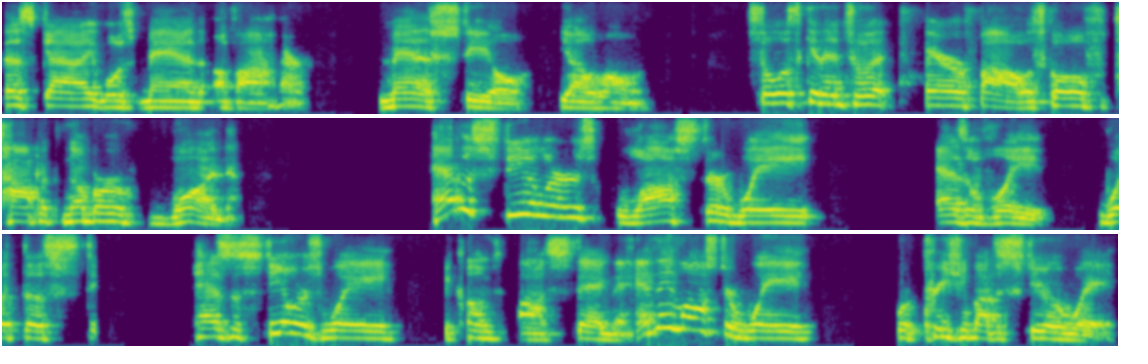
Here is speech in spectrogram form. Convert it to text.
this guy was man of honor, man of steel, yellow alone. So let's get into it. Fair or foul. Let's go with topic number one. Have the Steelers lost their way as of late? With the has the Steelers way become uh, stagnant? Have they lost their way? We're preaching about the Steeler way.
